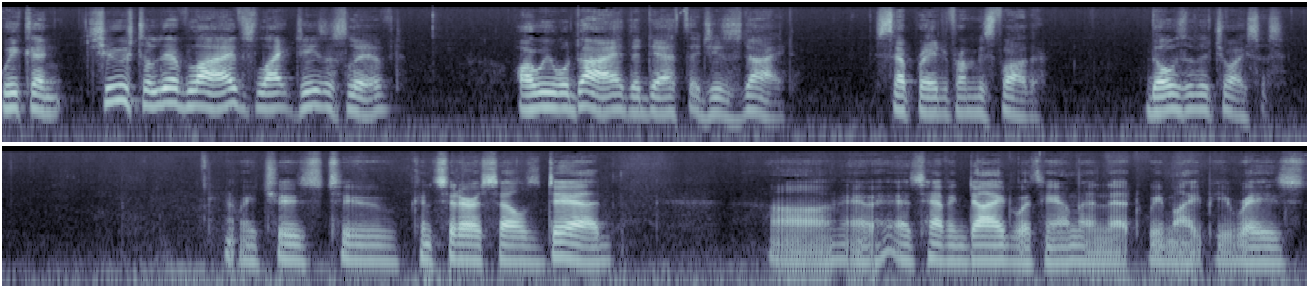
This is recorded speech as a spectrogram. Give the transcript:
We can choose to live lives like Jesus lived, or we will die the death that Jesus died, separated from his Father. Those are the choices. And we choose to consider ourselves dead uh, as having died with him and that we might be raised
